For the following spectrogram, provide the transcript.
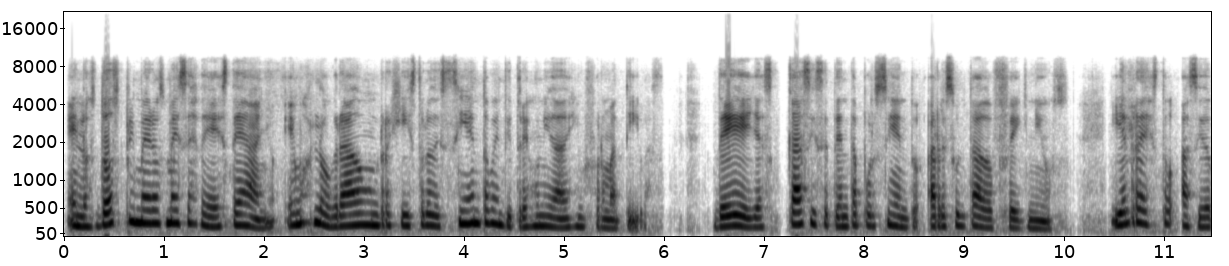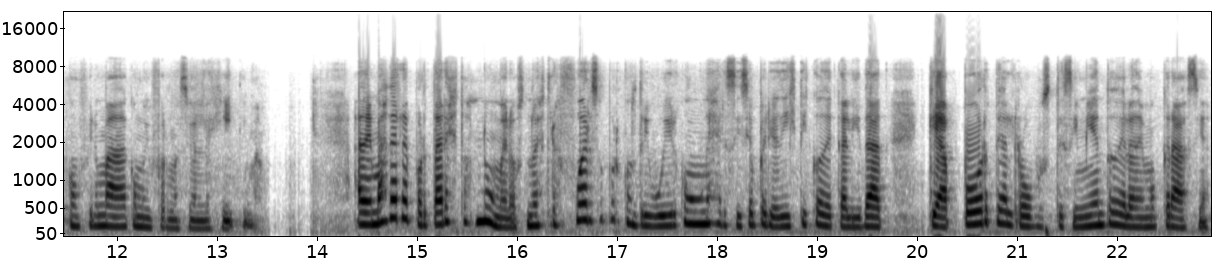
En los dos primeros meses de este año hemos logrado un registro de 123 unidades informativas. De ellas, casi 70% ha resultado fake news y el resto ha sido confirmada como información legítima. Además de reportar estos números, nuestro esfuerzo por contribuir con un ejercicio periodístico de calidad que aporte al robustecimiento de la democracia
